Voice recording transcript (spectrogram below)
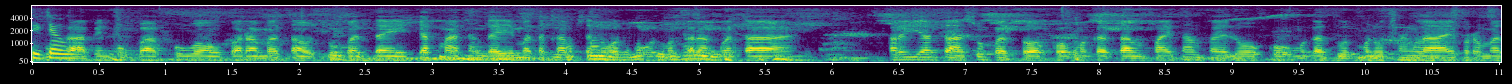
ผู้กาเป็นผู้ปากผู้เว้าปรมาเตาสุปัตไตจักมาทางใดมาตะคำสนดโหนมกรังวตาอริยตาสุปตอกของมกตัมไฟถ้ำไฟโลโกมกตุดมนุษย์ทั้งหลายปรมา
